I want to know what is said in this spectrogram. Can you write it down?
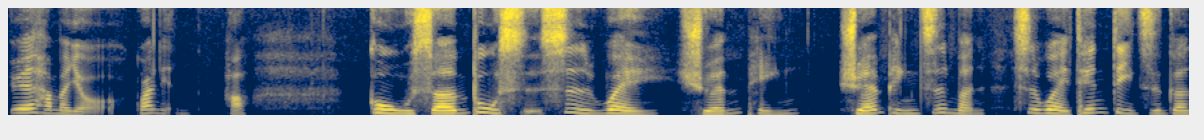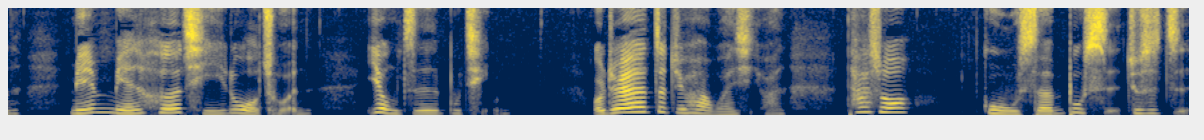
因为他们有关联。好，谷神不死，是谓玄平；玄平之门，是谓天地之根。绵绵呵其若存，用之不勤。我觉得这句话我很喜欢。他说谷神不死，就是指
